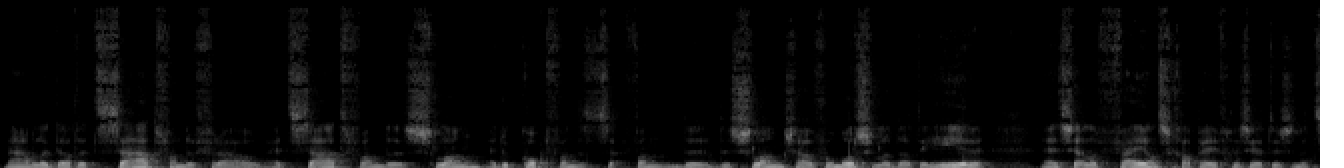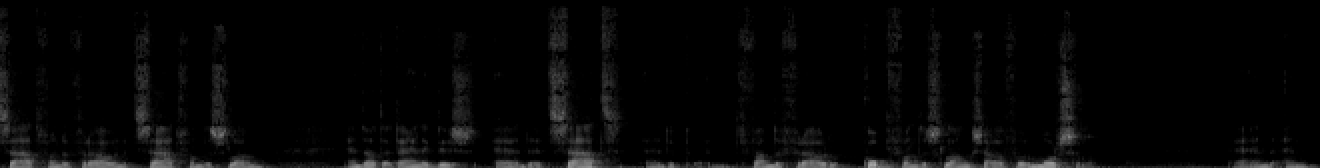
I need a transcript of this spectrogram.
Namelijk dat het zaad van de vrouw, het zaad van de slang, de kop van de, van de, de slang zou vermorselen. Dat de Heer zelf vijandschap heeft gezet tussen het zaad van de vrouw en het zaad van de slang. En dat uiteindelijk dus het zaad de, van de vrouw de kop van de slang zou vermorselen. En, en,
